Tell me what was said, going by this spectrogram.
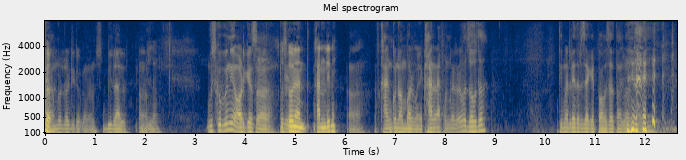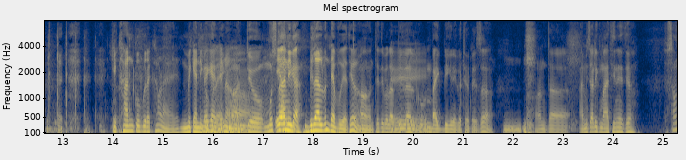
हो। हाम्रो लटिडोको मान्छ बिलाल। उसको पनि अड्केछ। उसको पनि खानुले नि? अँ, खानको नम्बर मैले खानलाई फोन गरेर ओ जाउ त। तिमीलाई लेदर ज्याकेट पाउँछ तल के खानको कुरा कहाँबाट आयो? होइन? अँ, त्यो बिलाल पनि त्यहाँ पुगेको थियो? अँ, त्यति बेला। बिलालको पनि बाइक बिग्रेको थियो रहेछ। अन्त हामी चाहिँ अलिक माथि नै थियो। Some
